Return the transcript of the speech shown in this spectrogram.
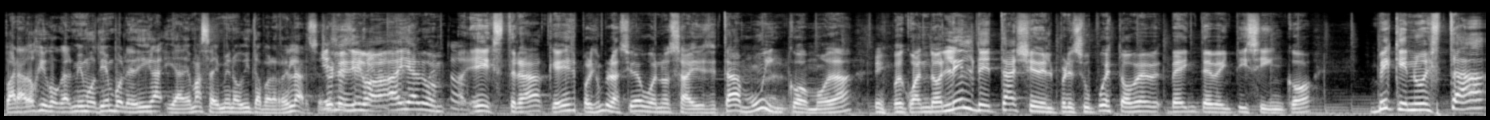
paradójico que al mismo tiempo le diga y además hay menos guita para arreglarse. Yo les digo, hay algo extra que es, por ejemplo, la ciudad de Buenos Aires está muy incómoda, porque cuando lee el detalle del presupuesto 2025, ve que no está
